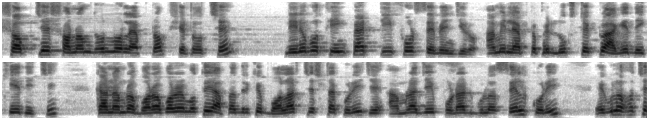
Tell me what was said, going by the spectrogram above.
সবচেয়ে স্বনামধন্য ল্যাপটপ সেটা হচ্ছে Lenovo ThinkPad T four seven zero আমি ল্যাপটপের লুকসটা একটু আগে দেখিয়ে দিচ্ছি, কারণ আমরা বরাবরের মতোই আপনাদেরকে বলার চেষ্টা করি যে আমরা যে প্রোডাক্টগুলো সেল করি, এগুলো হচ্ছে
